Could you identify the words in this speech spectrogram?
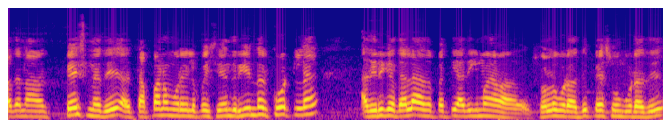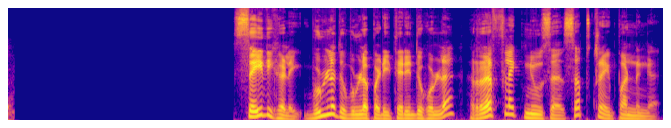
அதை நான் பேசினது. அது தப்பான முறையில் போய் சேர்ந்துருக்கு. இந்த கோர்ட்டில் அது இருக்கிறதால அதை பற்றி அதிகமாக சொல்லக்கூடாது பேசவும் கூடாது. செய்திகளை உள்ளது உள்ளபடி தெரிந்து கொள்ள ரெஃப்ளெக்ட் நியூஸை சப்ஸ்கிரைப் பண்ணுங்கள்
